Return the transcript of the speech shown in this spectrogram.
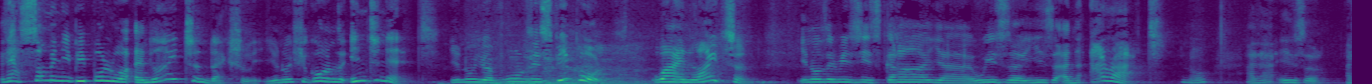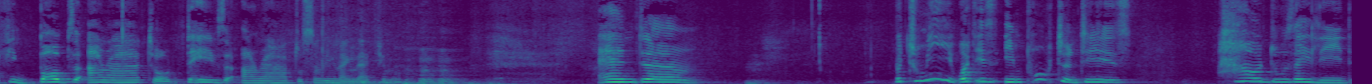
there are so many people who are enlightened actually. You know if you go on the internet you know you have all these people who are enlightened. You know there is this guy uh, who is uh, he's an arhat you know. And uh, uh, i think bob the arhat or dave the arhat or something like that you know and um, but to me what is important is how do they lead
